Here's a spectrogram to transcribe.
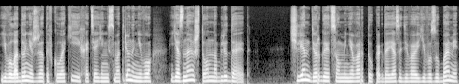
Его ладони сжаты в кулаки, и хотя я не смотрю на него, я знаю, что он наблюдает — Член дергается у меня во рту, когда я задеваю его зубами,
